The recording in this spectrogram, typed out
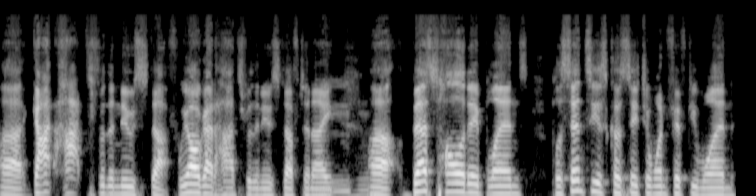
uh, got hots for the new stuff. We all got hots for the new stuff tonight. Mhm. Uh, best holiday blends, Plasencia's Cosecha 151.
